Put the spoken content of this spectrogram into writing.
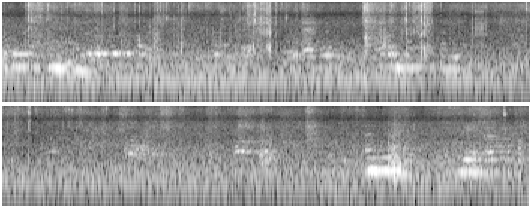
Bibili ako ng ano. Ano? Ano yun? Yellow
